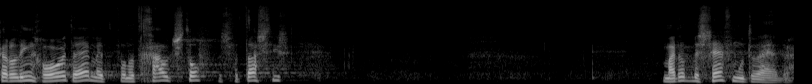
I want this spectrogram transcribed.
Carolien gehoord hè, met, van het goudstof. Dat is fantastisch. Maar dat besef moeten we hebben.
